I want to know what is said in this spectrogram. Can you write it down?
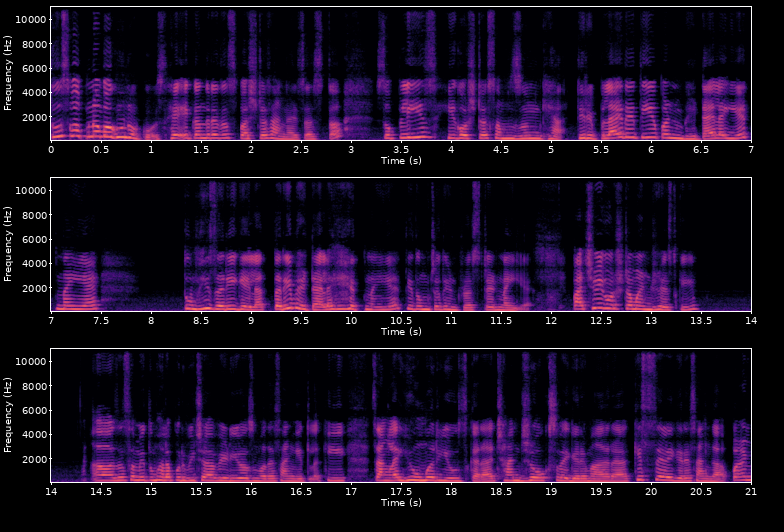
तू स्वप्न बघू नकोस. हे एकंदरीतच स्पष्ट सांगायचं असतं. सो प्लीज ही गोष्ट समजून घ्या. ती रिप्लाय देतीये, पण भेटायला येत नाहीये. तुम्ही जरी गेलात तरी भेटायला येत नाहीये. ती तुमच्यात इंटरेस्टेड नाहीये. पाचवी गोष्ट म्हणजेच की जसं मी तुम्हाला पूर्वीच्या व्हिडिओजमध्ये सांगितलं, की चांगला ह्युमर यूज करा, छान जोक्स वगैरे मारा, किस्से वगैरे सांगा. पण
